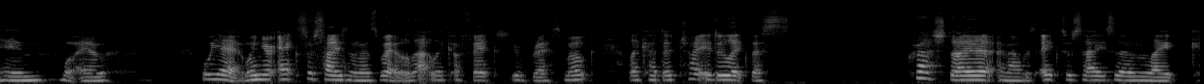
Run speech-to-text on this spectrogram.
Um what else? Oh yeah when you're exercising as well that like affects your breast milk. Like I did try to do like this crash diet and I was exercising like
